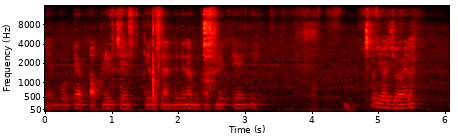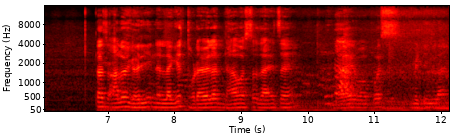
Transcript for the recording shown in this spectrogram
हे बोट्या पापलेटचे आहेत ते असे आणले ते ना आपण पापलेट ते. आहे या जेवायला. आताच आलोय घरी न लगेच थोड्या वेळात दहा वाजता जायचं आहे. बाहेर वापस मीटिंगला.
